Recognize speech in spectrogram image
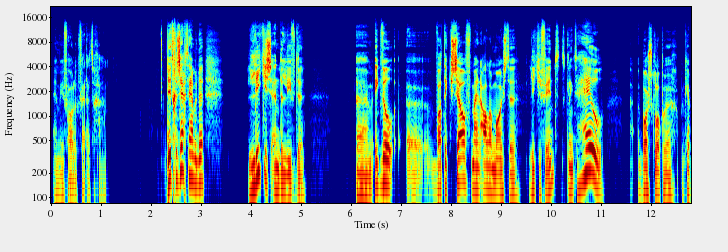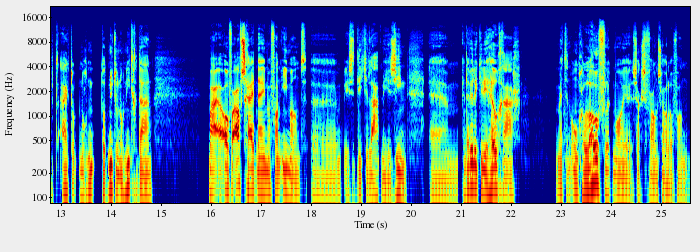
en weer vrolijk verder te gaan. Dit gezegd hebbende, liedjes en de liefde Uh, ik wil uh, wat ik zelf mijn allermooiste liedje vind. Het klinkt heel uh, borstklopperig. Ik heb het eigenlijk tot, nog, tot nu toe nog niet gedaan. Maar over afscheid nemen van iemand ehm, is het liedje Laat me je zien. Um, en daar wil ik jullie heel graag met een ongelooflijk mooie saxofoonsolo van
